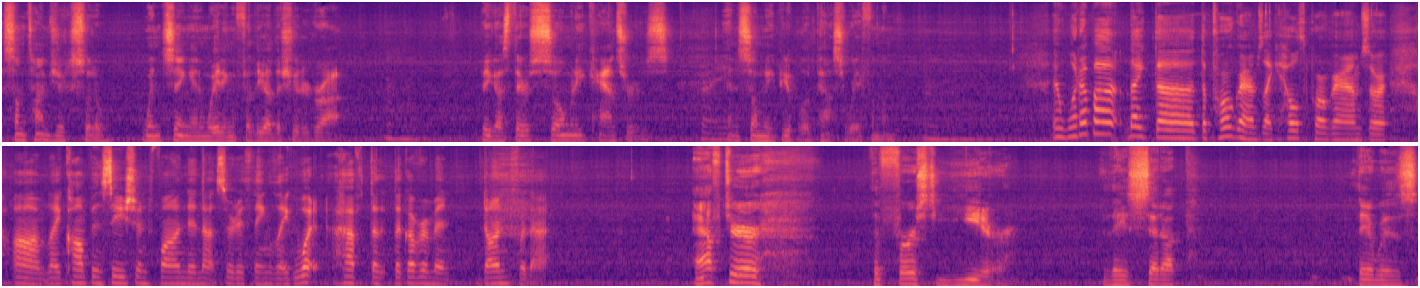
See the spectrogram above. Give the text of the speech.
Sometimes you're sort of wincing and waiting for the other shoe to drop because there's so many cancers Right. and so many people have passed away from them. And what about like the the programs, like health programs or um, like compensation fund and that sort of thing? Like, what have the the government done for that? After the first year, they set up. There was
